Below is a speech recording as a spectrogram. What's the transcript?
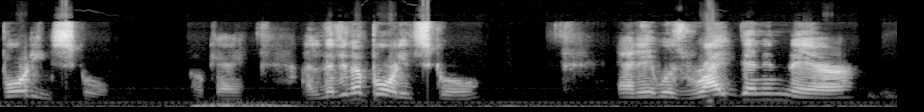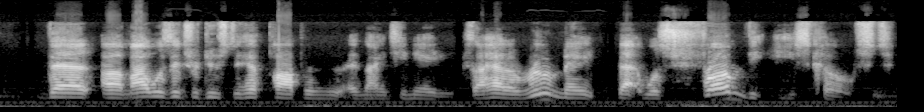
boarding school. Okay, I lived in a boarding school, and it was right then and there that um, I was introduced to hip hop in, in 1980 because I had a roommate that was from the East Coast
